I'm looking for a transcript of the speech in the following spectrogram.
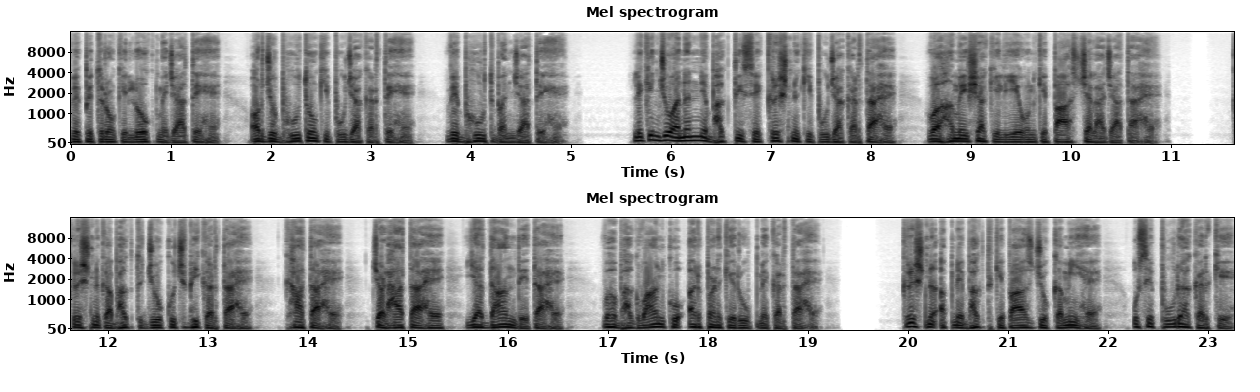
वे पितरों के लोक में जाते हैं और जो भूतों की पूजा करते हैं, वे भूत बन जाते हैं। लेकिन जो अनन्य भक्ति से कृष्ण की पूजा करता है, वह हमेशा के लिए उनके पास चला जाता है। कृष्ण का भक्त जो कुछ भी करता है, खाता है, चढ़ाता है या दान देता है, वह भगवान को अर्पण के रूप में करता है। कृष्ण अपने भक्त के पास जो कमी है, उसे पूरा करके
